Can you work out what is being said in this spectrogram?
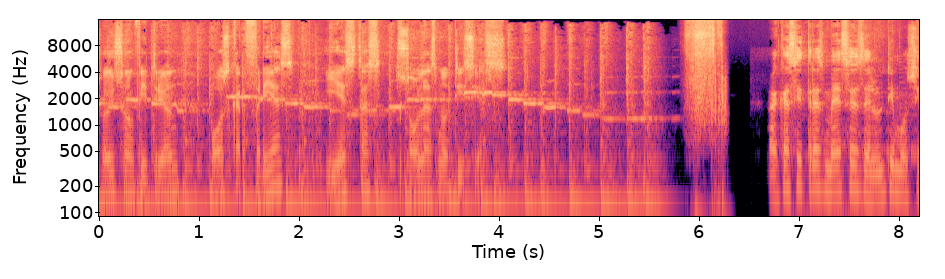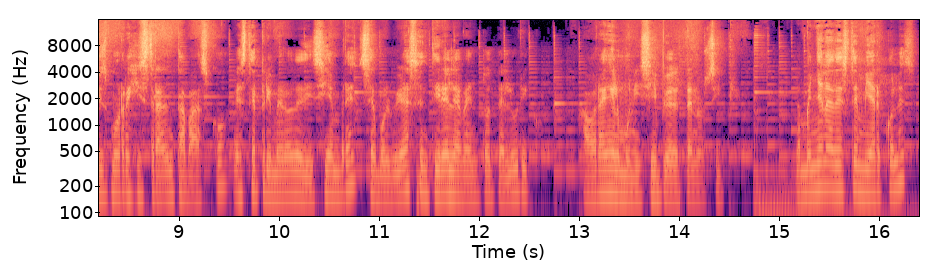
Soy su anfitrión, Oscar Frías, y estas son las noticias. A casi tres meses del último sismo registrado en Tabasco, este primero de diciembre se volvió a sentir el evento telúrico, ahora en el municipio de Tenosique. La mañana de este miércoles,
